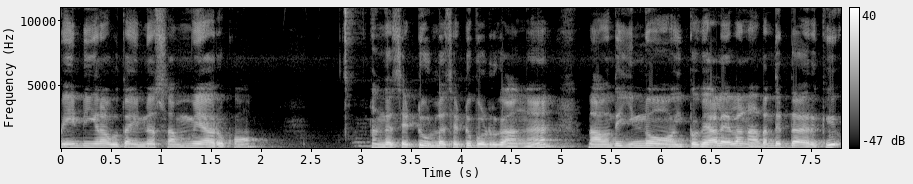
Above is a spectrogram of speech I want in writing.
பெயிண்டிங்லாம் கொடுத்தா இன்னும் செம்மையாக இருக்கும். அந்த செட்டு உள்ளே செட்டு போட்டிருக்காங்க. நான் வந்து இன்னும் இப்போ வேலையெல்லாம் நடந்துட்டு தான் இருக்குது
